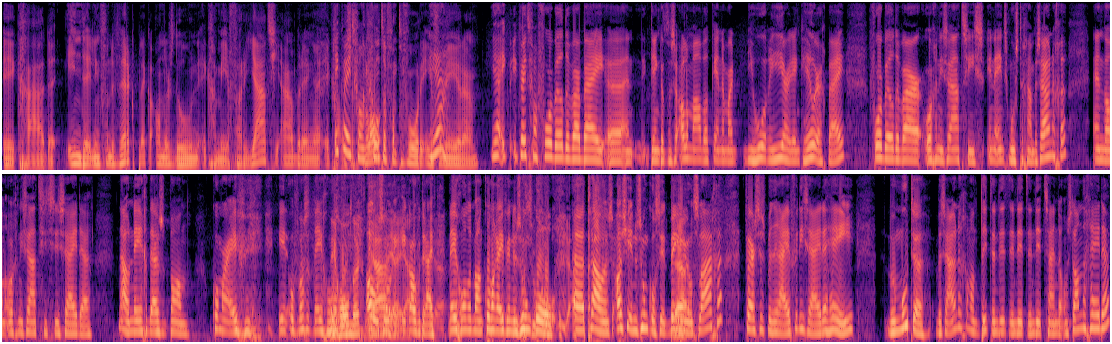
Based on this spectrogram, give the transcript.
ik ga de indeling van de werkplekken anders doen, ik ga meer variatie aanbrengen, ik ga Ik weet onze van klanten van tevoren informeren. Ja, ik, ik weet van voorbeelden waarbij, eh, en ik denk dat we ze allemaal wel kennen, maar die horen hier denk ik heel erg bij. Voorbeelden waar organisaties ineens moesten gaan bezuinigen. En dan organisaties die zeiden, nou 9000 man, kom maar even in, of was het 900? 900, Oh, ja, sorry, ja, ja. ik overdrijf. Ja. 900 man, kom maar even in een Zoom-call. Eh, trouwens, als je in de Zoom-call zit, ben je nu ontslagen. Versus bedrijven die zeiden, hey, we moeten bezuinigen, want dit en dit en dit en dit zijn de omstandigheden.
